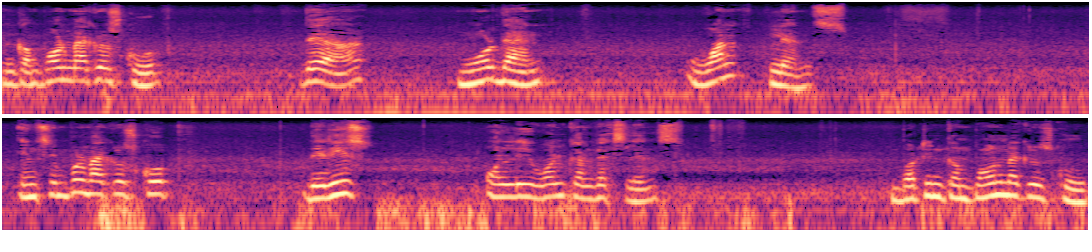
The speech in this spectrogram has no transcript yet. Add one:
in compound microscope there are more than one lens. In simple microscope there is only one convex lens. But in compound microscope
